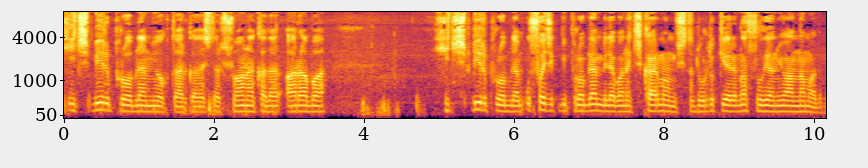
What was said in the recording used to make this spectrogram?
Hiçbir problem yoktu arkadaşlar. Şu ana kadar araba hiçbir problem, ufacık bir problem bile bana çıkarmamıştı. Durduk yere nasıl yanıyor anlamadım.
